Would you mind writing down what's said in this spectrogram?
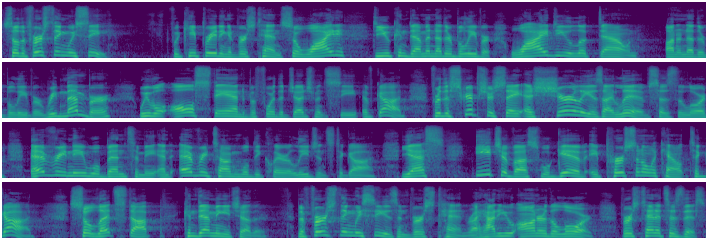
So the first thing we see we keep reading in verse 10, so why do you condemn another believer? Why do you look down on another believer? Remember, we will all stand before the judgment seat of God. For the scriptures say, As surely as I live, says the Lord, every knee will bend to me, and every tongue will declare allegiance to God. Yes, each of us will give a personal account to God. So let's stop condemning each other. The first thing we see is in verse 10, right? How do you honor the Lord? Verse 10, it says this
